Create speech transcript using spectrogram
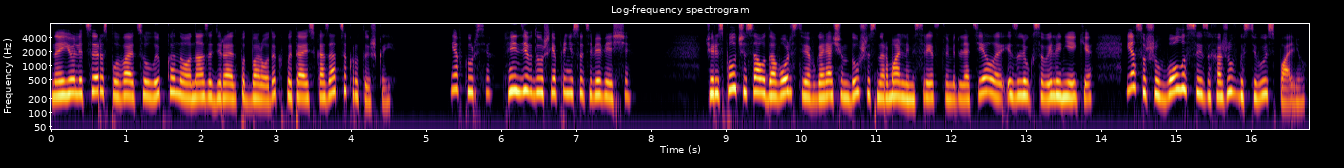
На ее лице расплывается улыбка, но она задирает подбородок, пытаясь казаться крутышкой. Я в курсе. Иди в душ, я принесу тебе вещи. Через полчаса удовольствия в горячем душе с нормальными средствами для тела из люксовой линейки я сушу волосы и захожу в гостевую спальню.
